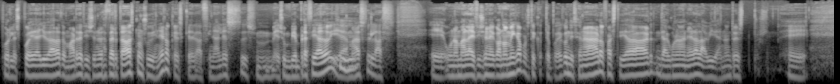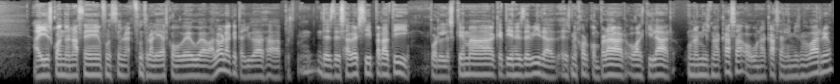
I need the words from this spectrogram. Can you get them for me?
pues les puede ayudar a tomar decisiones acertadas con su dinero, que es que al final es, es, un, bien preciado y además las eh, una mala decisión económica pues te, puede condicionar o fastidiar de alguna manera la vida. ¿no? Entonces, pues, eh, ahí es cuando nacen funcionalidades como BVA Valora, que te ayudas a, pues, desde saber si para ti, por el esquema que tienes de vida, es mejor comprar o alquilar una misma casa o una casa en el mismo barrio,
